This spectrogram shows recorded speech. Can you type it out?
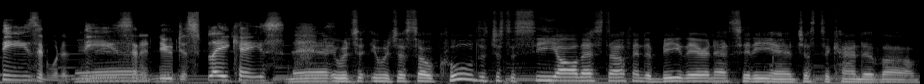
these and one of these and a new display case. Man, it was it was just so cool to just to see all that stuff and to be there in that city and just to kind of um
